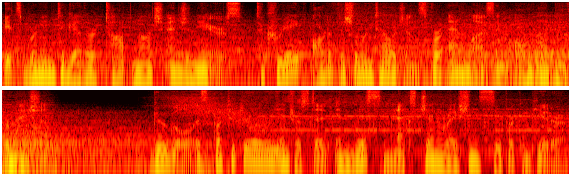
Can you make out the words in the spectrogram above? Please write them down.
it's bringing together top-notch engineers to create artificial intelligence for analyzing all that information. Google is particularly interested in this next-generation supercomputer.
